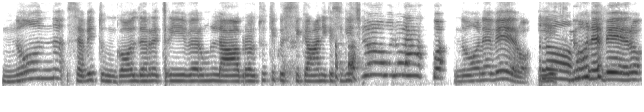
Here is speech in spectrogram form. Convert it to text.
non se avete un golden retriever, un labrador, tutti questi cani che si dice ah, l'acqua, non è vero, no. non è vero.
